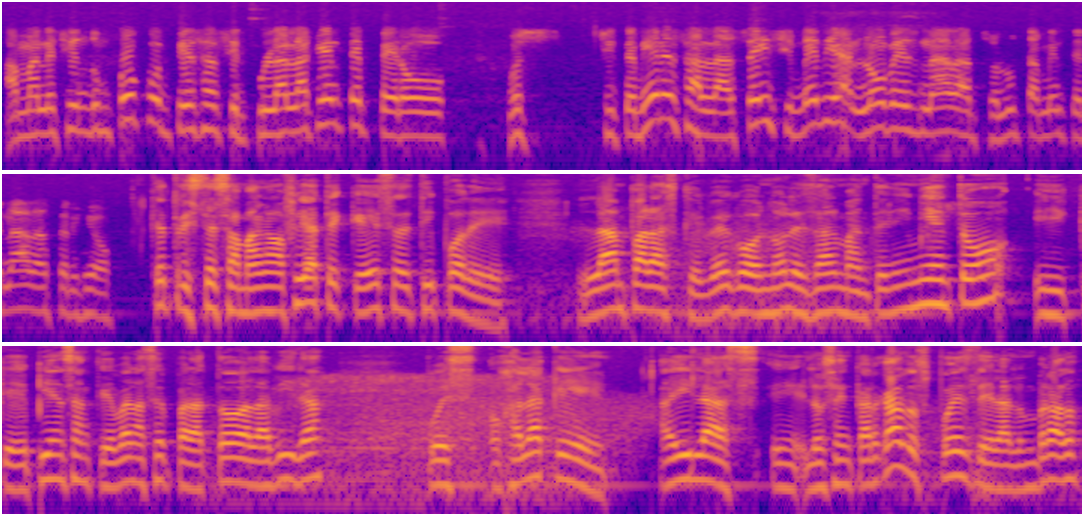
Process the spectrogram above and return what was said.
amaneciendo un poco, empieza a circular la gente, pero pues si te vienes a las seis y media no ves nada, absolutamente nada, Sergio. Qué tristeza, mano. Fíjate que ese tipo de lámparas que luego no les dan mantenimiento y que piensan que van a ser para toda la vida, pues ojalá que ahí las, eh, los encargados pues del alumbrado.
